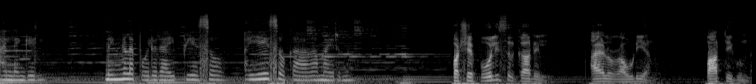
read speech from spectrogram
അല്ലെങ്കിൽ നിങ്ങളെപ്പോലൊരു ഐ പി എസോ ഐ എ എസോ ഒക്കെ ആകാമായിരുന്നു. പക്ഷേ പോലീസ് റിക്കാർഡിൽ അയാൾ റൗഡിയാണ് പാർട്ടി ഗുണ്ട.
